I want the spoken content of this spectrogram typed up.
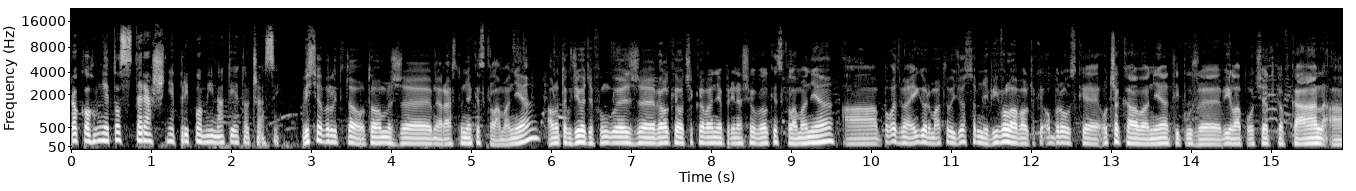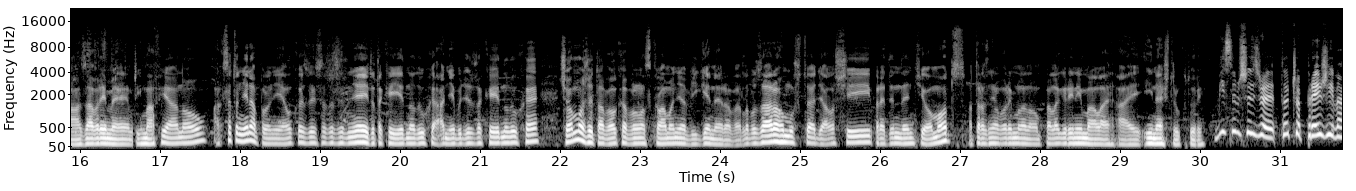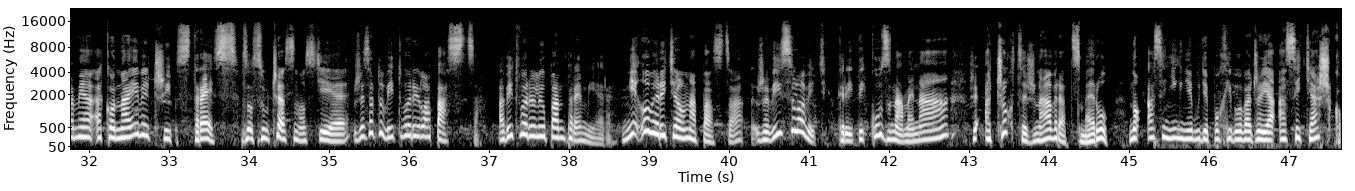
rokoch. Mne to strašne pripomína tieto časy. Vy ste hovorili teda o tom, že rastú nejaké sklamania. A ono tak v živote funguje, že veľké očakávania prinašajú veľké sklamania. A povedzme aj Igor Matovič osobne vyvolával také obrovské očakávania, typu, že vila počiatka v Kán a zavrieme tých mafiánov. Ak sa to nenaplní, ukazuje sa to, že nie je to také jednoduché a nebude to také jednoduché, čo môže tá veľká vlna sklamania vygenerovať? Lebo za rohom už stoja ďalší pretendenti o moc. A teraz nehovorím len o Pelegrinim, ale aj iné štruktúry. Myslím si, že to, čo prežívam ja ako najväčšie najväčší stres zo súčasnosti je, že sa tu vytvorila pasca. A vytvoril ju pán premiér. Neuveriteľná pasca, že vysloviť kritiku znamená, že a čo chceš návrat smeru? No asi nik nebude pochybovať, že ja asi ťažko.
